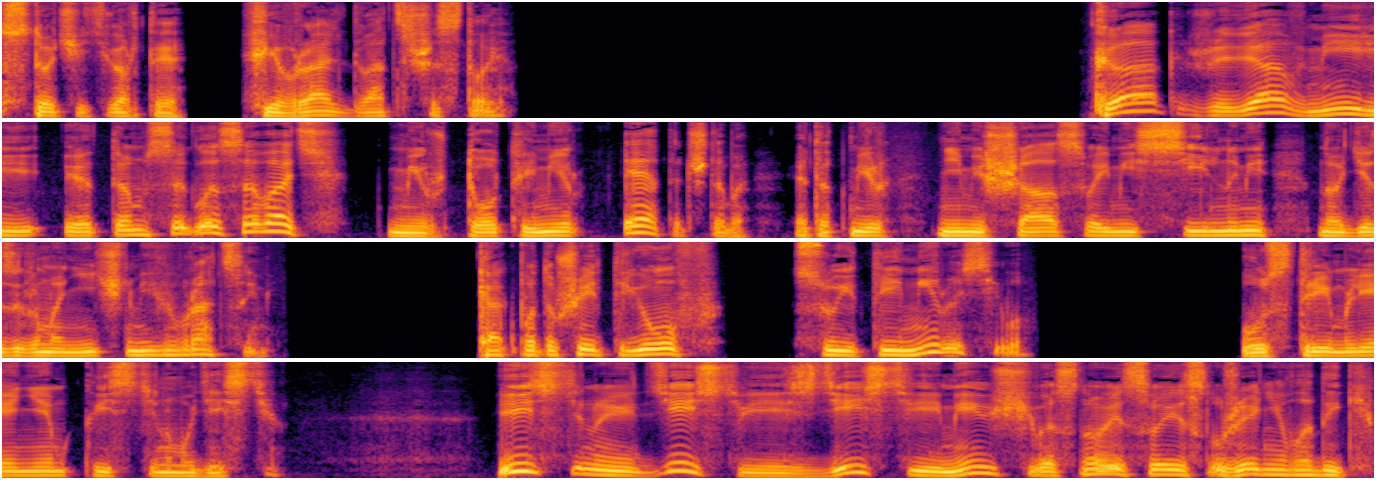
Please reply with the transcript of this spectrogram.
104 февраль 26. Как, живя в мире этом, согласовать мир тот и мир этот, чтобы этот мир не мешал своими сильными, но дисгармоничными вибрациями? Как потушить триумф суеты мира сего? Устремлением к истинному действию. Истинное действие есть действие, имеющее в основе свое служение владыки.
